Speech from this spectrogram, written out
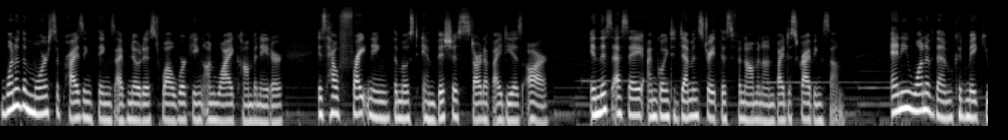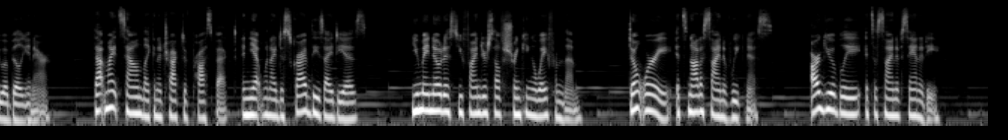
One of the more surprising things I've noticed while working on Y Combinator is how frightening the most ambitious startup ideas are. In this essay, I'm going to demonstrate this phenomenon by describing some. Any one of them could make you a billionaire. That might sound like an attractive prospect, and yet when I describe these ideas, you may notice you find yourself shrinking away from them. Don't worry, it's not a sign of weakness. Arguably, it's a sign of sanity.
